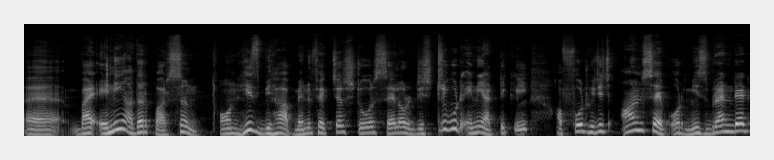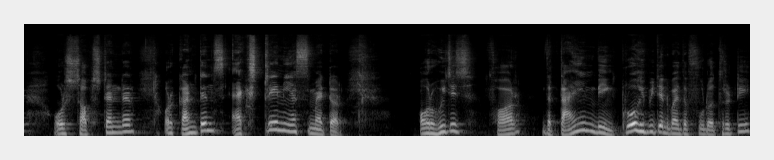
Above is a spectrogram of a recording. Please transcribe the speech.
uh, by any other person on his behalf manufacture store sell or distribute any article of food which is unsafe or misbranded or substandard or contents extraneous matter or which is for the time being prohibited by the food authority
